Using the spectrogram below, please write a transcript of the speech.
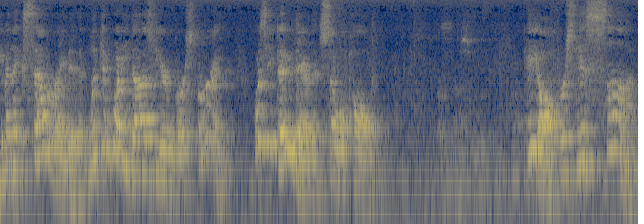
even accelerated it. Look at what he does here in verse 3. What's he do there that's so appalling? He offers his son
